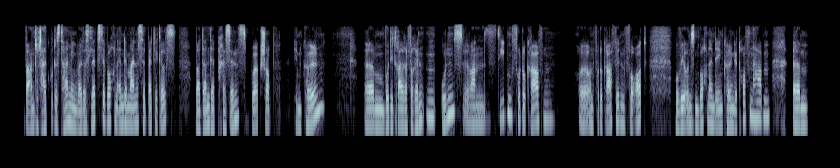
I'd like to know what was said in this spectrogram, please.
war ein total gutes Timing, weil das letzte Wochenende meines Sabbaticals war dann der Präsenz-Workshop in Köln, ähm, wo die drei Referenten uns, wir waren sieben Fotografen, und Fotografinnen vor Ort, wo wir uns ein Wochenende in Köln getroffen haben. Ähm,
